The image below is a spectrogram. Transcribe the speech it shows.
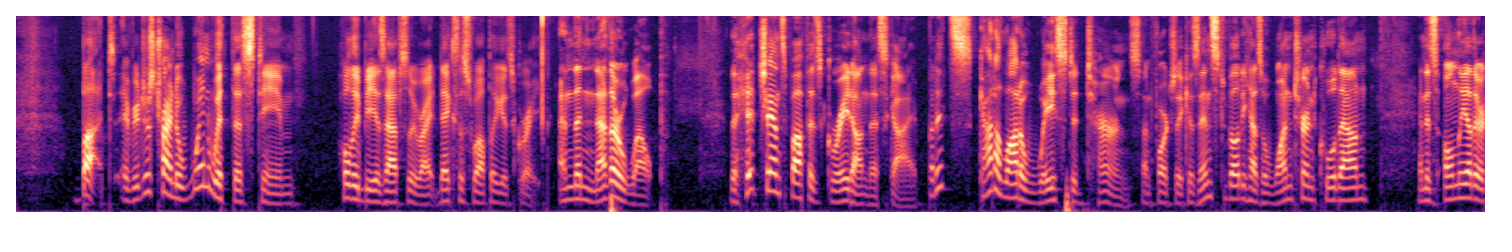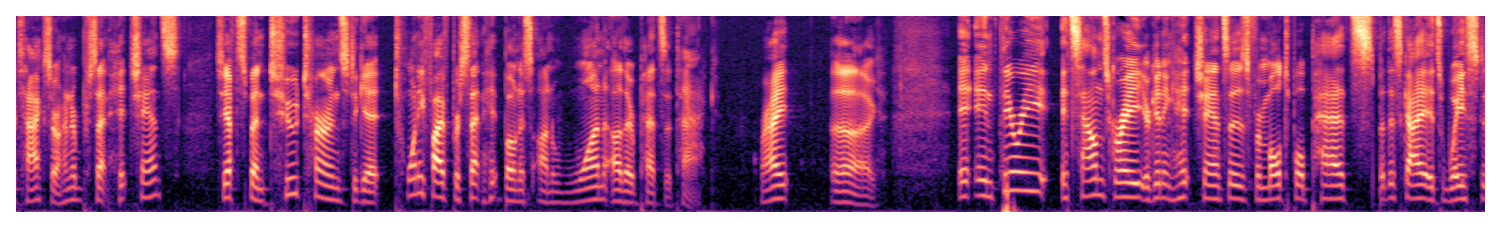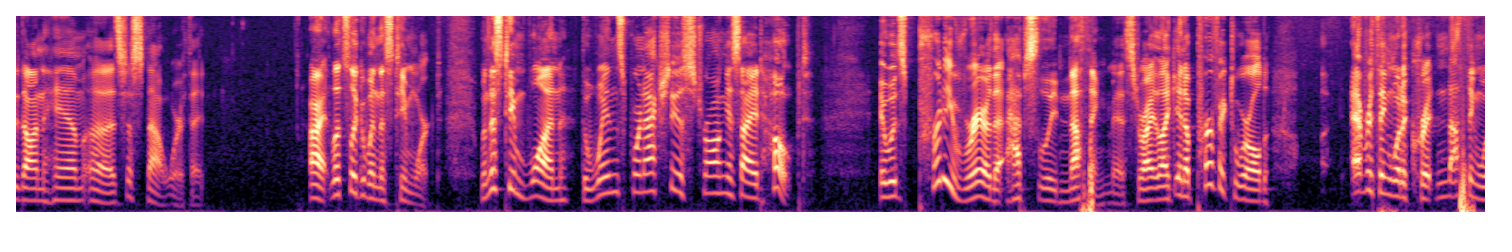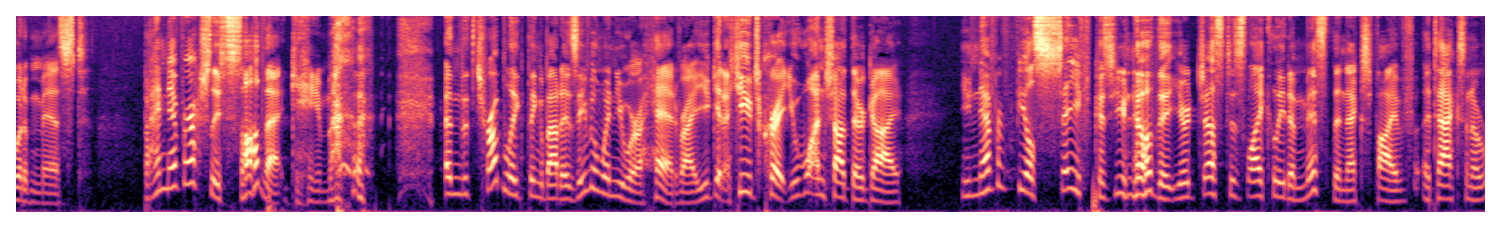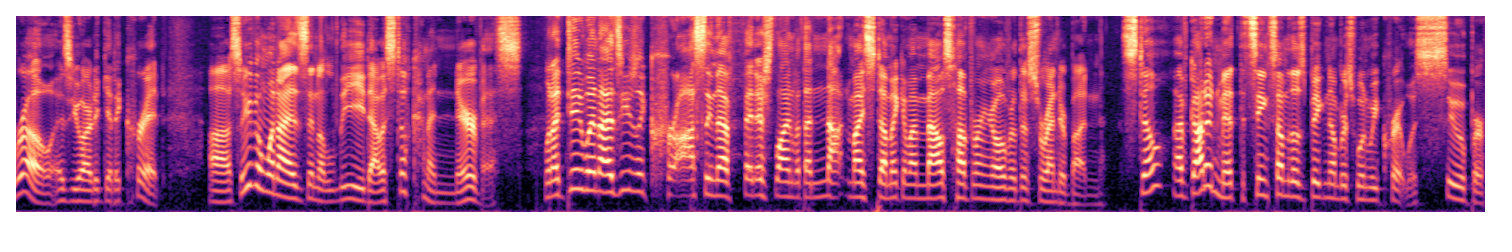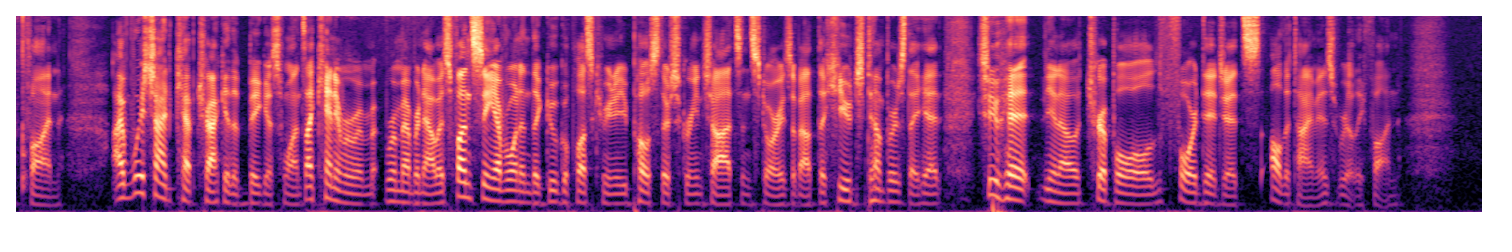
But if you're just trying to win with this team, Holy Bee is absolutely right. Nexus Whelpling is great. And the Nether Whelp. The hit chance buff is great on this guy, but it's got a lot of wasted turns, unfortunately, because instability has a one turn cooldown, and its only other attacks are 100% hit chance. So you have to spend two turns to get 25% hit bonus on one other pet's attack. Right? Ugh. In theory, it sounds great. You're getting hit chances for multiple pets, but this guy, it's wasted on him. Uh, it's just not worth it. All right, let's look at when this team worked. When this team won, the wins weren't actually as strong as I had hoped. It was pretty rare that absolutely nothing missed, right? Like in a perfect world, everything would have crit, nothing would have missed. But I never actually saw that game. and the troubling thing about it is even when you were ahead, right? You get a huge crit, you one shot their guy. You never feel safe because you know that you're just as likely to miss the next five attacks in a row as you are to get a crit. Uh, so even when I was in a lead, I was still kind of nervous. When I did win, I was usually crossing that finish line with a knot in my stomach and my mouse hovering over the surrender button. Still, I've got to admit that seeing some of those big numbers when we crit was super fun. I wish I'd kept track of the biggest ones. I can't even rem- remember now. It's fun seeing everyone in the Google Plus community post their screenshots and stories about the huge numbers they hit. To hit, you know, triple, four digits all the time is really fun.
